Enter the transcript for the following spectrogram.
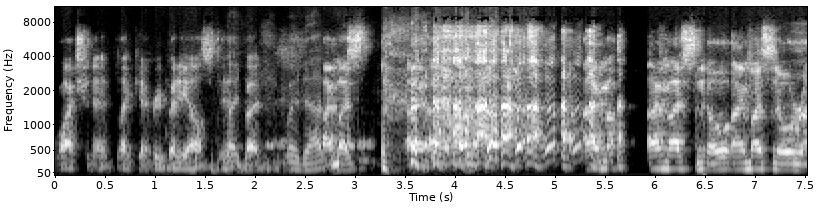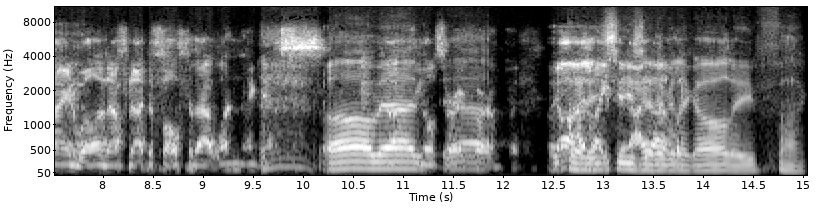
watching it like everybody else did, but My dad. I must, I, I, I, I must know, I must know Ryan well enough not to fall for that one, I guess. oh Not man. feel sorry yeah. for him, but Wait No, I he liked it. sees I- it. I I'll be like, holy fuck.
